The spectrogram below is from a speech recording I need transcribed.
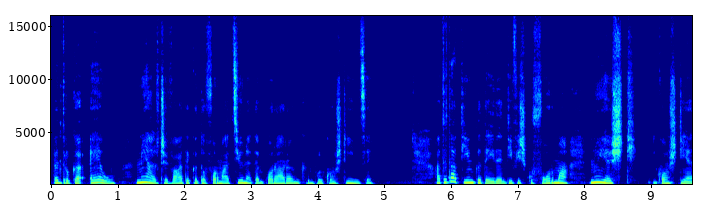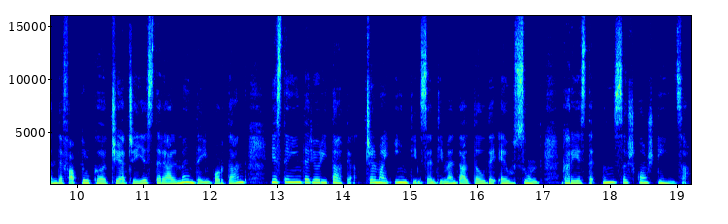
pentru că eu nu e altceva decât o formațiune temporară în câmpul conștiinței. Atâta timp cât te identifici cu forma, nu ești conștient de faptul că ceea ce este realmente important este interioritatea, cel mai intim sentiment al tău de eu sunt, care este însăși conștiința.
